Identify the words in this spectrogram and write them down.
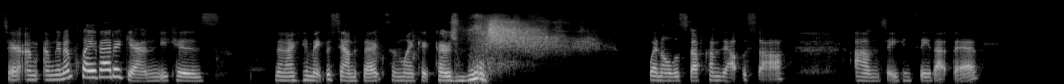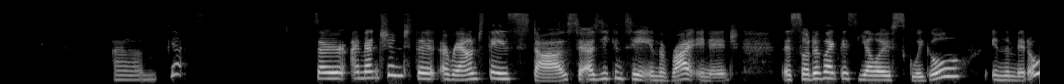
so I'm, I'm going to play that again because then I can make the sound effects and like it goes whoosh when all the stuff comes out the star. Um, so you can see that there. Um, yes. So I mentioned that around these stars, so as you can see in the right image, there's sort of like this yellow squiggle in the middle,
